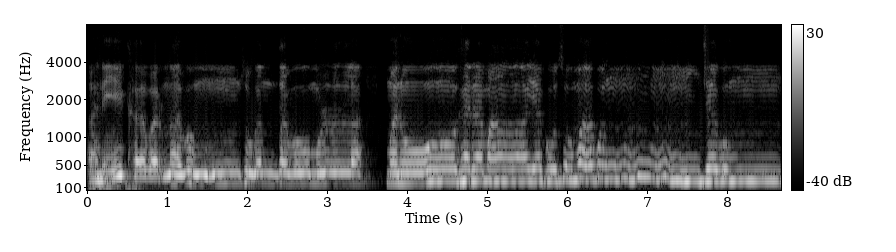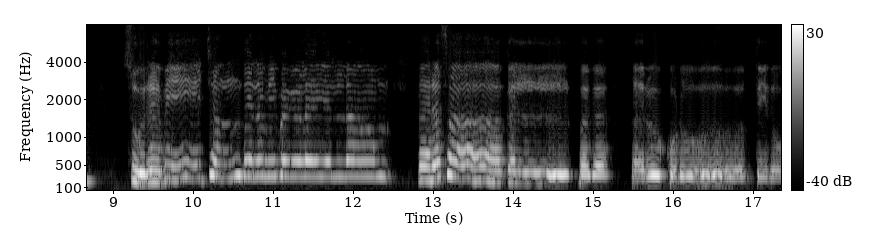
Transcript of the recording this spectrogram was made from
അനേക വർണവും സുഗന്ധവുമുള്ള മനോഹരമായ കുസുമപുഞ്ചവും. സുരഭി ചന്ദനമിവകളെയെല്ലാം തരസാ കൽപ്പക തരു കൊടുത്തിതു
